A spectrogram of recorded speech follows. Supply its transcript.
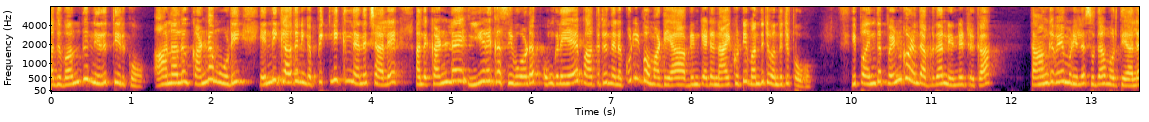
அது வந்து நிறுத்திருக்கும் ஆனாலும் கண்ணை மூடி என்னைக்காவது நீங்க பிக்னிக் நினைச்சாலே அந்த கண்ணில் ஈரக்கசிவோட உங்களையே பார்த்துட்டு என்ன கூட்டிட்டு போக மாட்டியா அப்படின்னு கேட்ட நாய்க்குட்டி வந்துட்டு வந்துட்டு போகும். இப்போ இந்த பெண் குழந்தை அப்படிதான் நின்றுட்டு இருக்கா தாங்கவே முடியல சுதாமூர்த்தியால.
